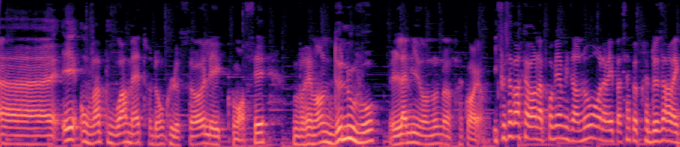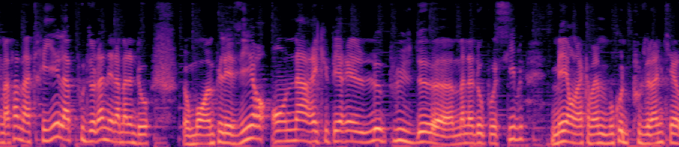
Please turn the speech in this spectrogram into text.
euh, et on va pouvoir mettre donc le sol et commencer vraiment de nouveau la mise en eau de notre aquarium. Il faut savoir qu'avant la première mise en eau, on avait passé à peu près deux heures avec ma femme à trier la pouzzolane et la manado. Donc bon, un plaisir. On a récupéré le plus de euh, manado possible, mais on a quand même beaucoup de pouzzolane qui est,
